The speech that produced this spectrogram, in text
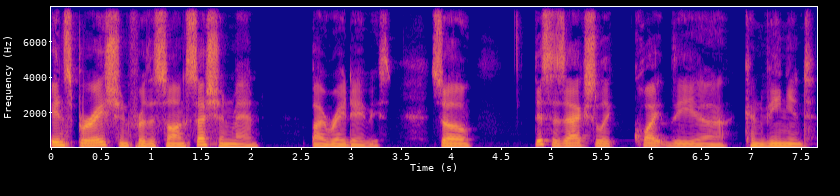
inspiration for the song "Session Man" by Ray Davies. So this is actually quite the uh, convenient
